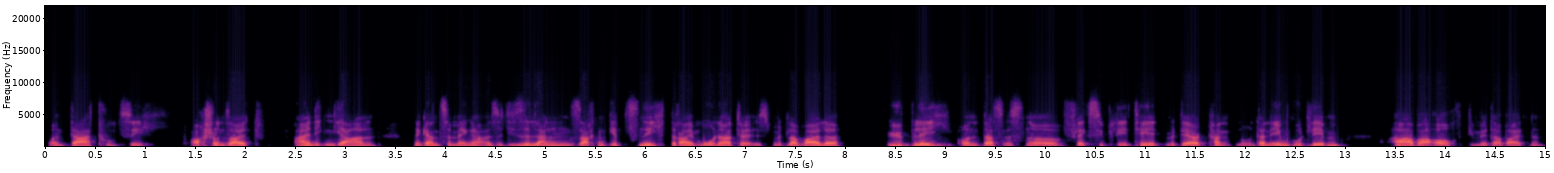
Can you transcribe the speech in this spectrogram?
Und da tut sich auch schon seit einigen Jahren eine ganze Menge. Also diese langen Sachen gibt es nicht. Drei Monate ist mittlerweile üblich und das ist eine Flexibilität, mit der kann ein Unternehmen gut leben, aber auch die Mitarbeitenden.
